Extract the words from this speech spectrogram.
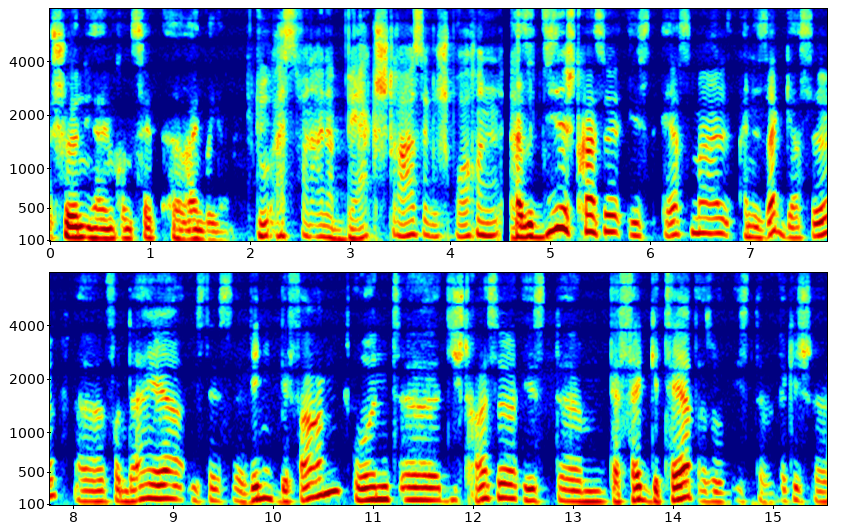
schön in ein Konzept äh, reinbringen. Du hast von einer Bergstraße gesprochen. Also diese Straße ist erstmal eine Sackgasse, äh, von daher ist es wenig befahren und äh, die Straße ist ähm, perfekt geteert, also ist wirklich äh,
